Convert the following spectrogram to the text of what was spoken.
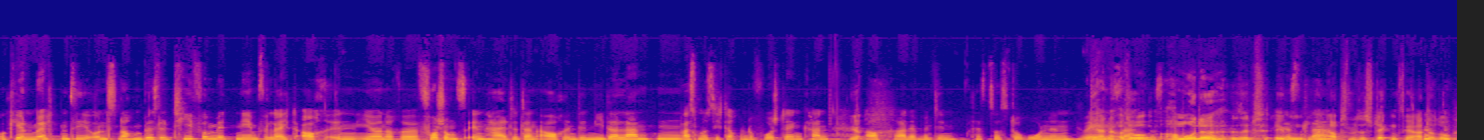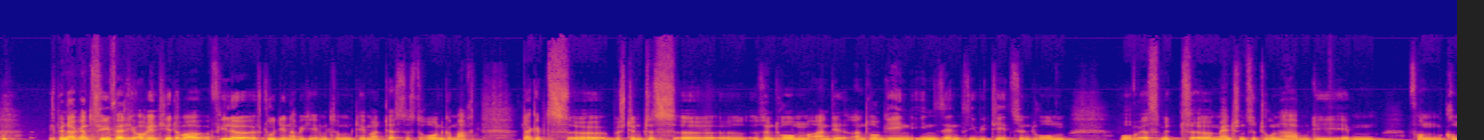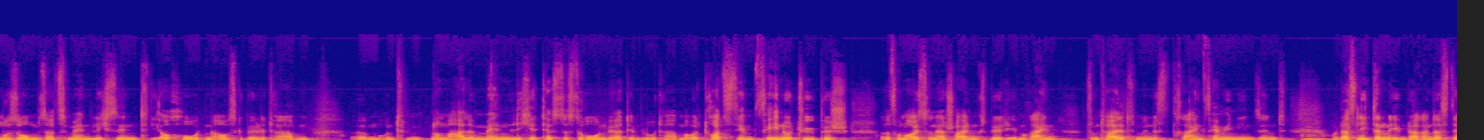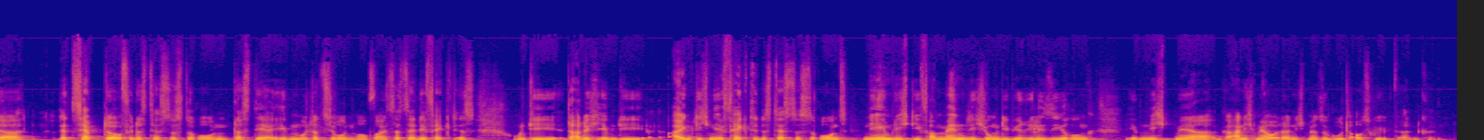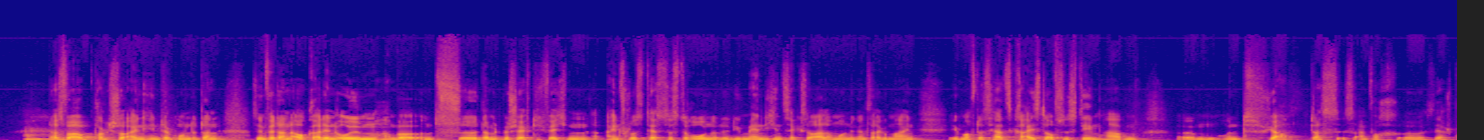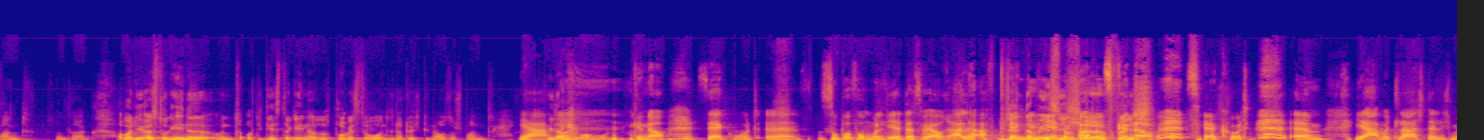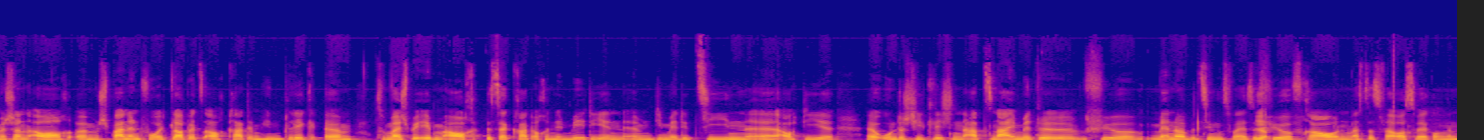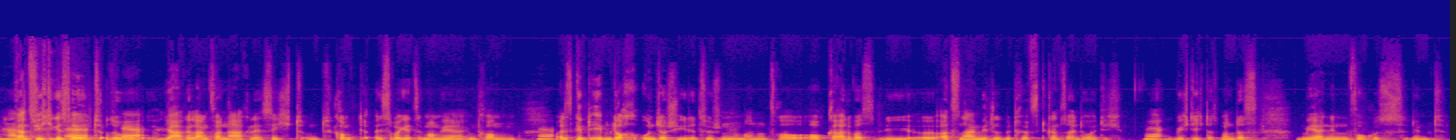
Okay, und möchten Sie uns noch ein bisschen tiefer mitnehmen, vielleicht auch in Ihre Forschungsinhalte dann auch in den Niederlanden, was man sich darunter vorstellen kann, ja. auch gerade mit den Testosteronen? Gerne, also Hormone sind eben mein absolutes Steckenpferd. Also ich bin da ganz vielfältig orientiert, aber viele Studien habe ich eben zum Thema Testosteron gemacht. Da gibt es äh, bestimmtes äh, Syndrom, Androgen-Insensitivitätssyndrom, wo wir es mit äh, Menschen zu tun haben, die eben vom Chromosomensatz männlich sind, die auch Hoden ausgebildet haben, ähm, und normale männliche Testosteronwerte im Blut haben, aber trotzdem phänotypisch, also vom äußeren Erscheinungsbild eben rein, zum Teil zumindest rein feminin sind. Mhm. Und das liegt dann eben daran, dass der Rezeptor für das Testosteron, dass der eben Mutationen aufweist, dass der defekt ist und die dadurch eben die eigentlichen Effekte des Testosterons, nämlich die Vermännlichung, die Virilisierung, eben nicht mehr, gar nicht mehr oder nicht mehr so gut ausgeübt werden können. Aha. Das war praktisch so ein Hintergrund. Und dann sind wir dann auch gerade in Ulm, haben wir uns äh, damit beschäftigt, welchen Einfluss Testosteron oder die männlichen Sexualhormone ganz allgemein eben auf das Herz-Kreislauf-System haben. Ähm, und ja, das ist einfach äh, sehr spannend man sagen. Aber die Östrogene und auch die Gestagene, also das Progesteron, sind natürlich genauso spannend. Ja. Viele andere Hormone. genau, sehr gut. Äh, super formuliert, dass wir auch alle abdecken. Gendermäßig äh, völlig. Genau, sehr gut. Ähm, ja, aber klar stelle ich mir schon auch ähm, spannend vor. Ich glaube jetzt auch gerade im Hinblick, ähm, zum Beispiel eben auch, ist ja gerade auch in den Medien ähm, die Medizin, äh, auch die äh, unterschiedlichen Arzneimittel für Männer beziehungsweise ja. für Frauen, was das für Auswirkungen hat. Ganz wichtiges äh, Feld, also ja. jahrelang vernachlässigt und kommt, ist aber jetzt immer mehr im Kommen, ja. weil es gibt eben doch Unterschiede zwischen Mann und Frau, auch gerade was die äh, Arzneimittel betrifft, ganz eindeutig. Wichtig, dass man das mehr in den Fokus nimmt.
